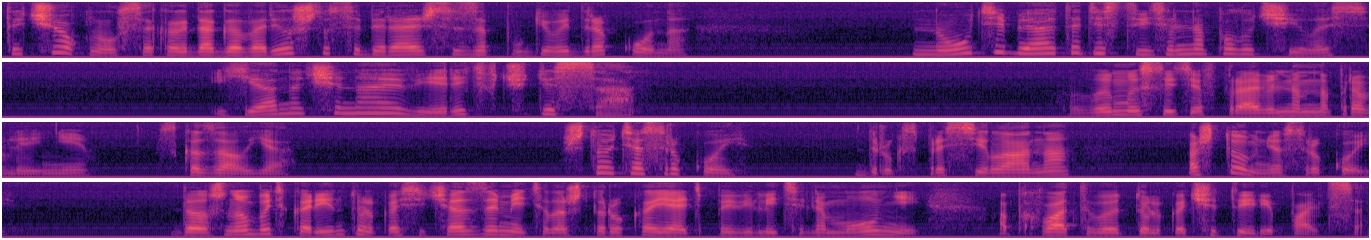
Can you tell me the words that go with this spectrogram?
ты чокнулся, когда говорил, что собираешься запугивать дракона. Но у тебя это действительно получилось. Я начинаю верить в чудеса». «Вы мыслите в правильном направлении», — сказал я. «Что у тебя с рукой?» — вдруг спросила она. «А что у меня с рукой?» Должно быть, Карин только сейчас заметила, что рукоять повелителя молний обхватывают только четыре пальца.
